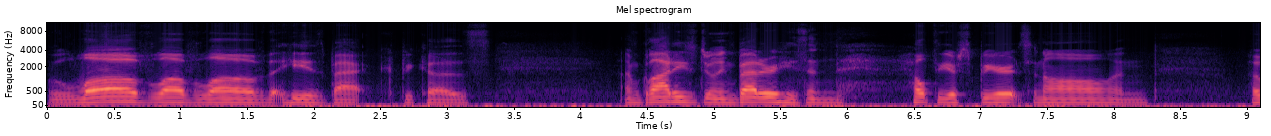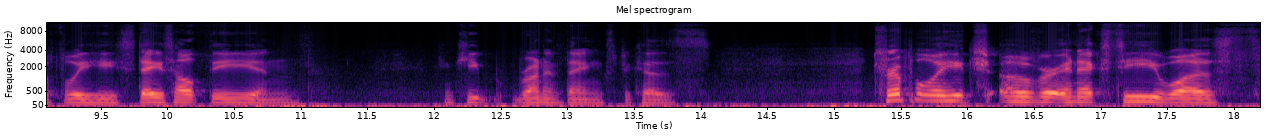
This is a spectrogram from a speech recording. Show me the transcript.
love, love, love that he is back because I'm glad he's doing better. He's in healthier spirits and all, and hopefully he stays healthy and can keep running things because Triple H over NXT was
